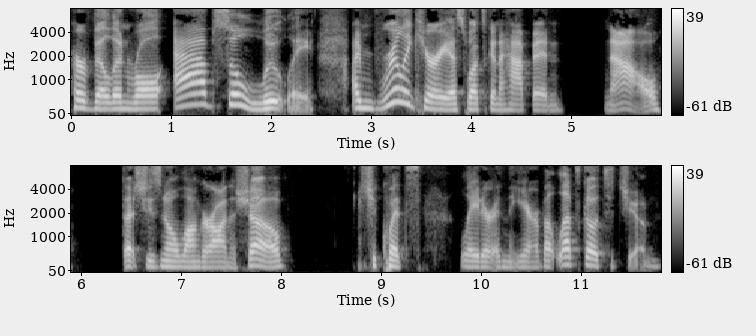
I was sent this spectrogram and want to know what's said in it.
her villain role? Absolutely. I'm really curious what's going to happen now that she's no longer on the show. She quits later in the year, but let's go to June.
